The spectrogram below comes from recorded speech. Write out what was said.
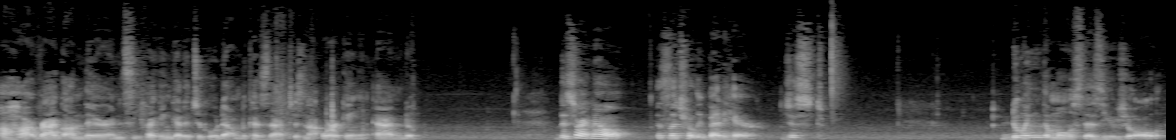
a hot rag on there and see if I can get it to go down because that is not working. And this right now is literally bed hair. Just doing the most as usual.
